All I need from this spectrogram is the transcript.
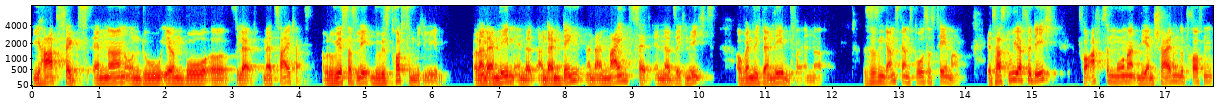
die Hardfacts ändern und du irgendwo äh, vielleicht mehr Zeit hast. Aber du wirst das leben, du wirst trotzdem nicht leben. Weil an deinem Leben ändert, an deinem Denken, an deinem Mindset ändert sich nichts, auch wenn sich dein Leben verändert. Das ist ein ganz, ganz großes Thema. Jetzt hast du ja für dich vor 18 Monaten die Entscheidung getroffen,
